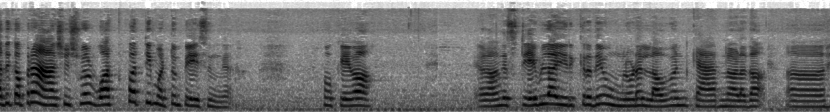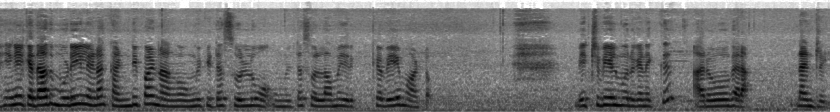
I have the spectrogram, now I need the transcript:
அதுக்கப்புறம் ஆஸ் யூஷுவல் ஒர்க் பற்றி மட்டும் பேசுங்க. ஓகேவா நாங்கள் ஸ்டேபிளாக இருக்கிறதே உங்களோட லவ் அண்ட் கேர்னால தான் எங்களுக்கு ஏதாவது முடியலன்னா கண்டிப்பாக நாங்கள் உங்ககிட்ட சொல்லுவோம். உங்கள்கிட்ட சொல்லாமல் இருக்கவே மாட்டோம். வெற்றிவேல் முருகனுக்கு அரோகரா. நன்றி.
